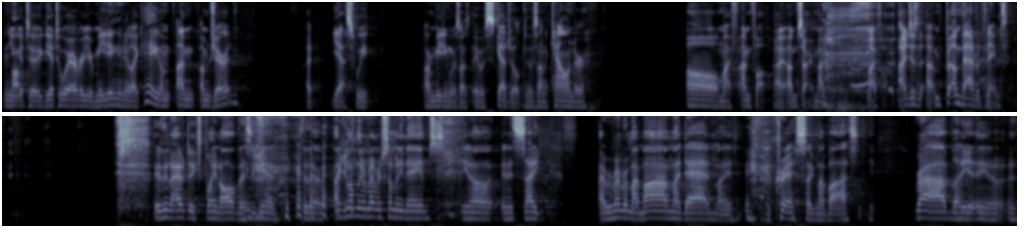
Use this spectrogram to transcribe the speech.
And you Oh. get to oh. get to wherever you're meeting, and you're like, hey, I'm I'm I'm Jared. I, yes, we, our meeting was on, it was scheduled. It was on a calendar. Oh, my, I'm fault. I, I'm sorry, my my fault. I just I'm, I'm bad with names. and then I have to explain all of this again to them. I can only remember so many names, you know, and it's like I remember my mom, my dad, my Chris, like my boss, Rob, like you know.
